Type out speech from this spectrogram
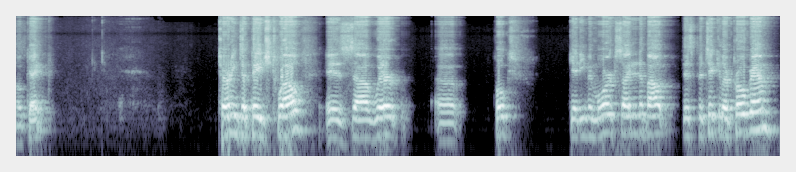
Okay. Turning to page 12 is uh, where uh, folks get even more excited about this particular program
